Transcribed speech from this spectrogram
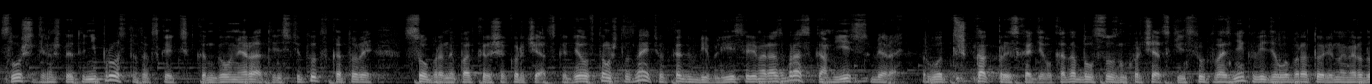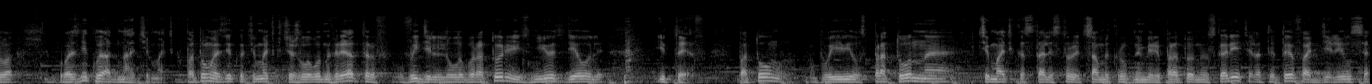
слушателям, что это не просто, так сказать, конгломерат институтов, которые собраны под крышей Курчатска. Дело в том, что, знаете, вот как в Библии, есть время разбрасывать, кам есть собирать. Вот как происходило. Когда был создан Курчатский институт, возник в виде лаборатории номер два, возникла одна тематика. Потом возникла тематика тяжеловодных реакторов, выделили лабораторию, из нее сделали ИТЭФ. Потом появилась протонная тематика, стали строить самый крупный в мире протонный ускоритель, от ИТФ отделился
